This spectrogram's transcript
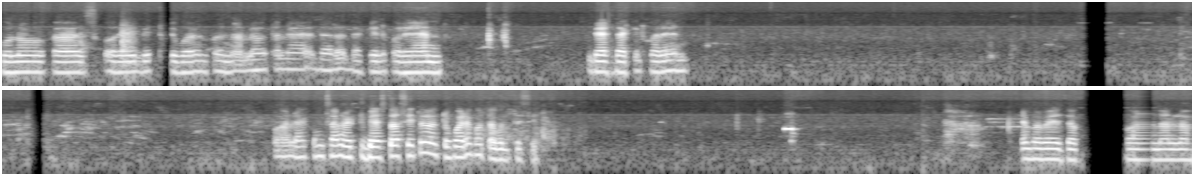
কোনো কাজ করে মৃত্যুবরণ করেন। আল্লাহ তালা দ্বারা দাখিল করেন ব্যাস দাখিল করেন। ওয়ালাইকুম সালাম, একটু ব্যস্ত আছি তো, একটু পরে কথা বলতেছি। এভাবে যখন আল্লাহ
